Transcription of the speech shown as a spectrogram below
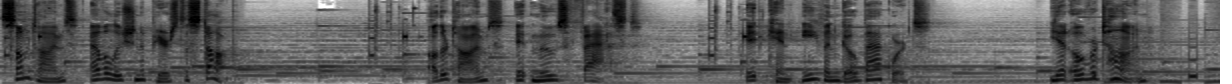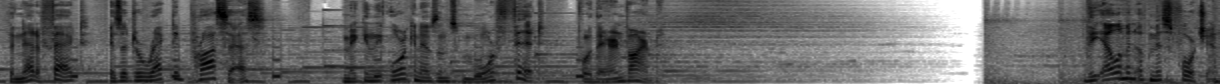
Sometimes evolution appears to stop. Other times, it moves fast. It can even go backwards. Yet over time, the net effect is a directed process, making the organisms more fit for their environment. The element of misfortune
